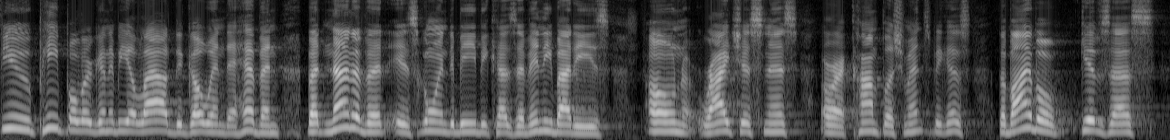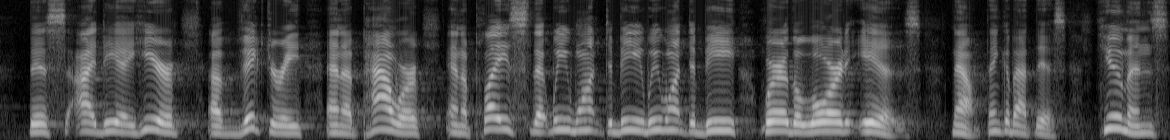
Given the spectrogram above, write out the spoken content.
few people are going to be allowed to go into heaven, but none of it is going to be because of anybody's own righteousness or accomplishments because the Bible gives us this idea here of victory and a power and a place that we want to be. We want to be where the Lord is. Now, think about this humans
